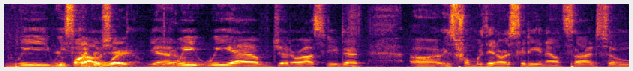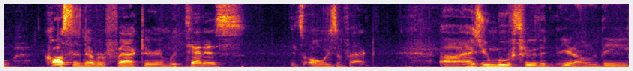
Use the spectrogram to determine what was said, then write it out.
we we scholarship them. Yeah, yeah, we we have generosity that uh, is from within our city and outside. So cost is never a factor, and with tennis, it's always a factor. Uh, as you move through the you know the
